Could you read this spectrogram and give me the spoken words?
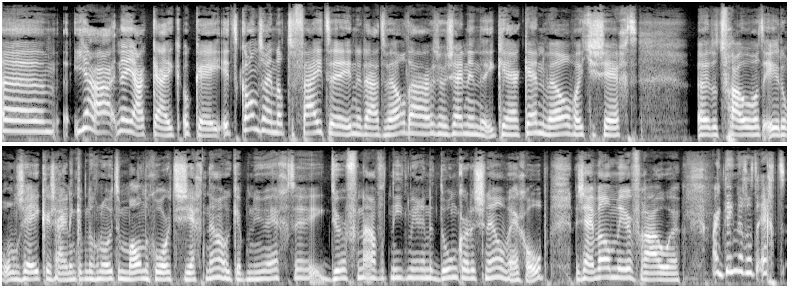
Ehm, ja, nou ja, kijk, oké. Het kan zijn dat de feiten inderdaad wel daar zo zijn. En ik herken wel wat je zegt. eh, dat vrouwen wat eerder onzeker zijn. Ik heb nog nooit een man gehoord die zegt... nou, ik heb nu echt... eh, ik durf vanavond niet meer in het donker de snelweg op. Er zijn wel meer vrouwen. Maar ik denk dat dat echt.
